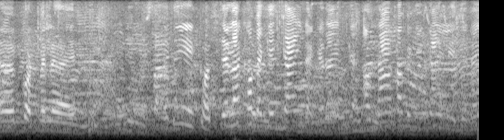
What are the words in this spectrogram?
เออกดไปเลยที่กดจะแล้วเข้าไปใกล้ๆหน่อยก็ได้ เอาหน้าเข้าไปใกล้ๆเลยจะได้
